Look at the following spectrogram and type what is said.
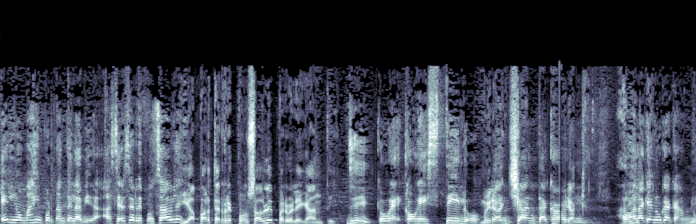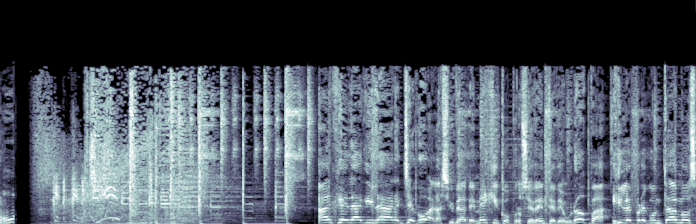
Es lo más importante en la vida, hacerse responsable. Y aparte, responsable, pero elegante. Sí, con, con estilo. Mira, Me encanta, Cardi. mira que- Ojalá que nunca cambie. no. Ángela Aguilar llegó a la Ciudad de México procedente de Europa y le preguntamos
